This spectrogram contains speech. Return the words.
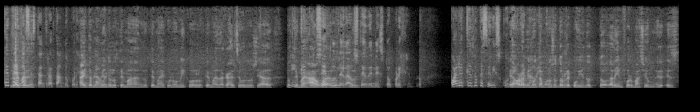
¿Qué ¿Le temas referen- están tratando, por ejemplo? Ahí estamos ahora? viendo los temas, los temas económicos, los temas de la Caja del Seguro Social, los ¿Y temas qué de agua. consejos los- le da los- usted en esto, por ejemplo? ¿Cuál es, ¿Qué es lo que se discute? Ahora mismo estamos nosotros recogiendo toda la información. Es- es-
